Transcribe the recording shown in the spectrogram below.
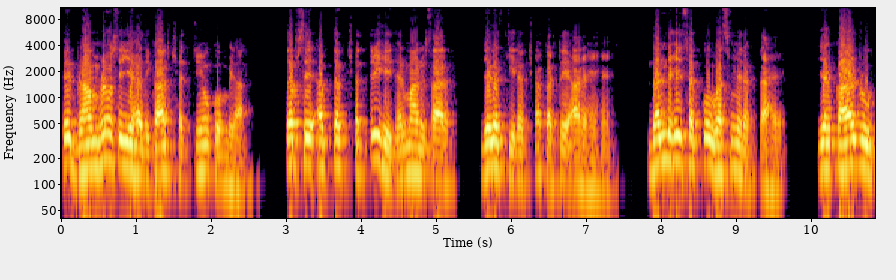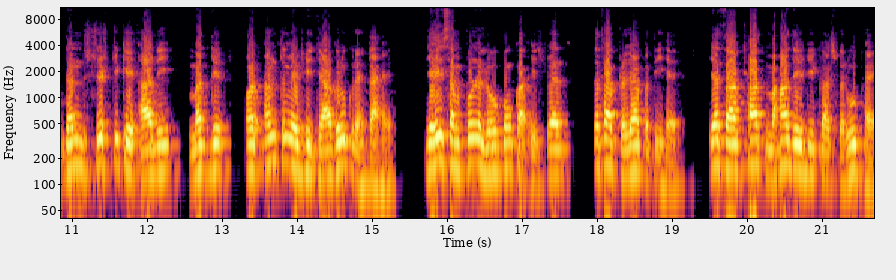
फिर ब्राह्मणों से यह अधिकार क्षत्रियों को मिला। तब से अब तक क्षत्रिय ही धर्मानुसार जगत की रक्षा करते आ रहे हैं। दंड ही सबको वश में रखता है। यह काल रूप दंड सृष्टि के आदि मध्य और अंत में भी जागरूक रहता है। यही संपूर्ण लोगों का ईश्वर तथा प्रजापति है। यह साक्षात महादेव जी का स्वरूप है।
